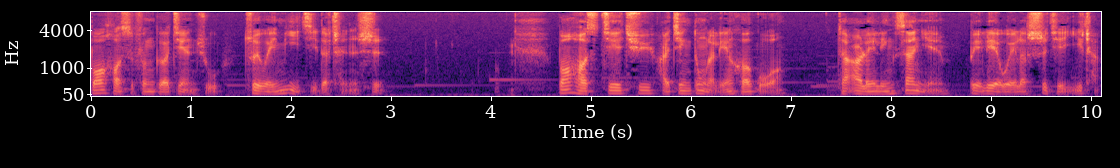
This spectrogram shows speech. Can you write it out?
包豪斯风格建筑最为密集的城市。包豪斯街区还惊动了联合国，在2003年被列为了世界遗产。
